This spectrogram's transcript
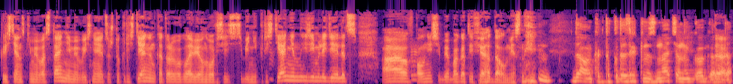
крестьянскими восстаниями, выясняется, что крестьянин, который во главе, он вовсе себе не крестьянин и земледелец, а вполне себе богатый феодал местный. Да, он как-то подозрительно знатен и богат, да. да.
